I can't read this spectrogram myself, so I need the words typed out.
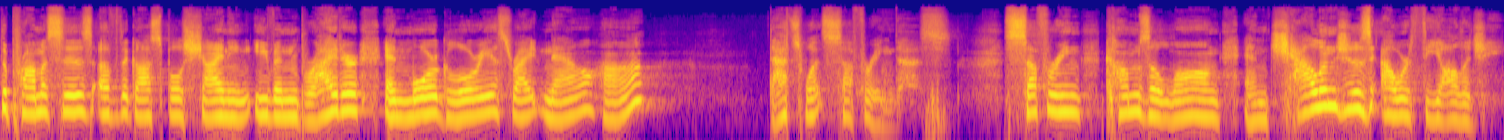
the promises of the gospel shining even brighter and more glorious right now? Huh? That's what suffering does. Suffering comes along and challenges our theology.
